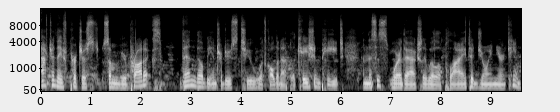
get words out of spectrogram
After they've purchased some of your products, then they'll be introduced to what's called an application page. And this is where they actually will apply to join your team,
